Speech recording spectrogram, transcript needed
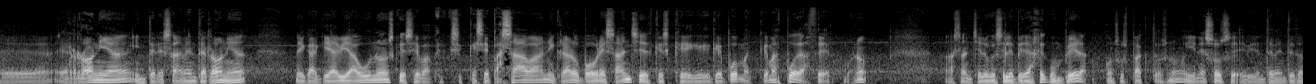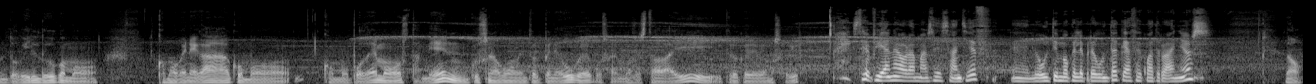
eh, errónea, interesadamente errónea, de que aquí había unos que se, que se pasaban y claro, pobre Sánchez, que es que, ¿qué más puede hacer? Bueno, a Sánchez lo que se le pedía es que cumpliera con sus pactos, ¿no? Y en eso, evidentemente, tanto Bildu como, como BNG, como, como Podemos, también, incluso en algún momento el PNV, pues hemos estado ahí y creo que debemos seguir. ¿Se fían ahora más de Sánchez? Eh, lo último que le pregunta, que hace cuatro años. No,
